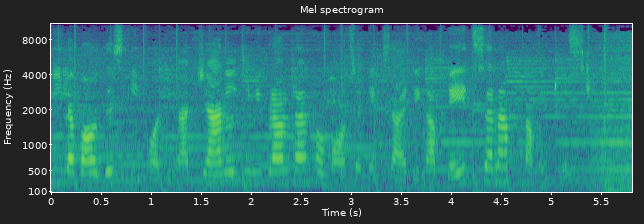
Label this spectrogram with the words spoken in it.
feel about this? Keep watching our channel TV Prime Time for more such exciting updates and upcoming twists.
